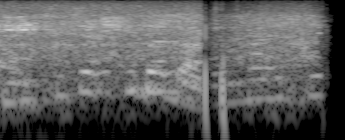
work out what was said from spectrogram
লিচু চাষী বা বাগান মালিকদের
